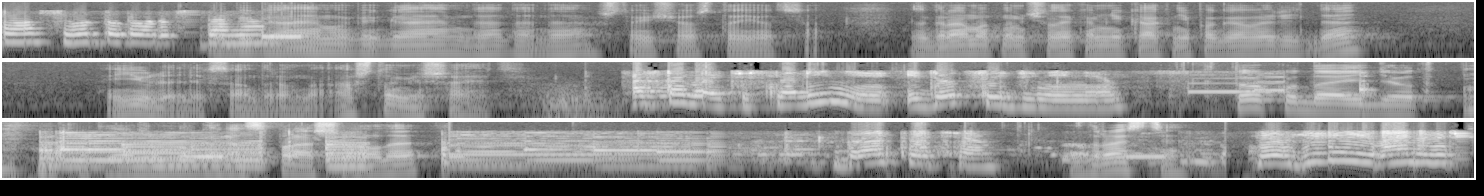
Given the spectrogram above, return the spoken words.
Да, всего доброго, до свидания. Убегаем, убегаем, да, да, да. Что еще остается? С грамотным человеком никак не поговорить, да? Юлия Александровна, а что мешает? Оставайтесь на линии, идет соединение. Кто куда идет? Я уже много раз спрашивал, да? Здравствуйте. Здрасте. Евгений Иванович,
